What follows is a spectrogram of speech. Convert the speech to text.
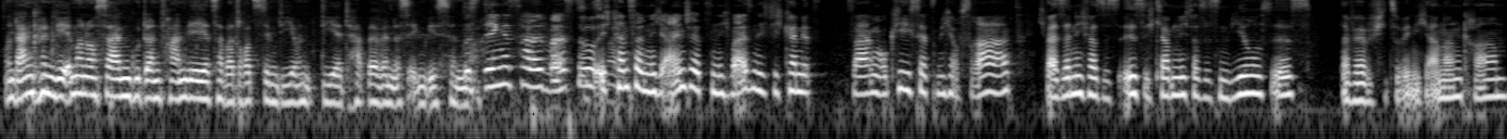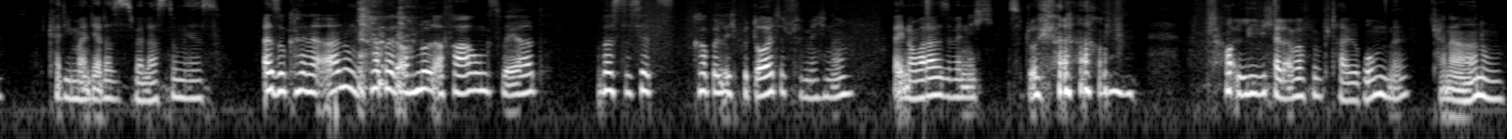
Und dann können wir immer noch sagen, gut, dann fahren wir jetzt aber trotzdem die und die Etappe, wenn das irgendwie Sinn Das macht. Ding ist halt, weißt du, ich kann es halt nicht einschätzen. Ich weiß nicht, ich kann jetzt sagen, okay, ich setze mich aufs Rad. Ich weiß ja nicht, was es ist. Ich glaube nicht, dass es ein Virus ist. Dafür habe ich viel zu wenig anderen Kram. Kathi meint ja, dass es Überlastung ist. Also keine Ahnung, ich habe halt auch null Erfahrungswert, was das jetzt körperlich bedeutet für mich, ne? Weil normalerweise, wenn ich so Durchfall habe, liege ich halt einfach fünf Tage rum, ne? Keine Ahnung.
